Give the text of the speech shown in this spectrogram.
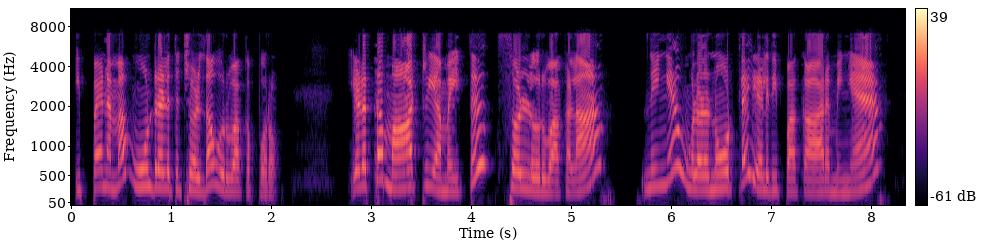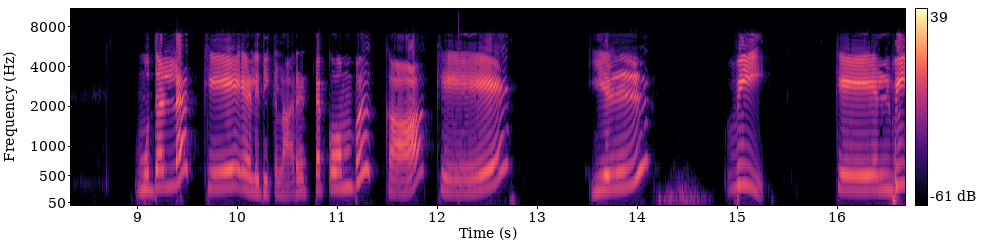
இப்ப நம்ம மூன்று எழுத்து சொல் தான் உருவாக்க போறோம். இடத்த மாற்றி அமைத்து சொல் உருவாக்கலாம். நீங்க உங்களோட நோட்ல எழுதி பார்க்க ஆரம்பிங்க. முதல்ல கே எழுதிக்கலாம். ரெட்டை கொம்பு கா கே இல் வி கேள்வி.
